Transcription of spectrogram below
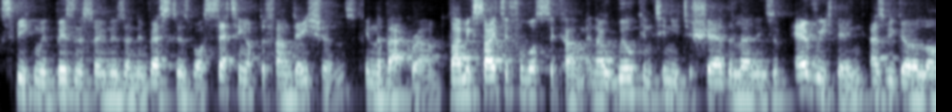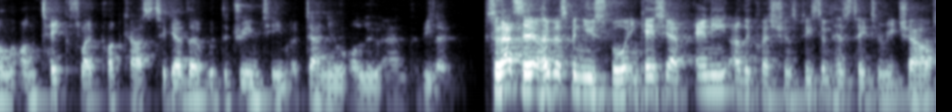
speaking with business owners and investors while setting up the foundations in the background. But I'm excited for what's to come, and I will continue to share the learnings of everything as we go along on Take Flight podcast together with the dream team of Daniel, Olu, and Pabilo. So that's it. I hope that's been useful. In case you have any other questions, please don't hesitate to reach out.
